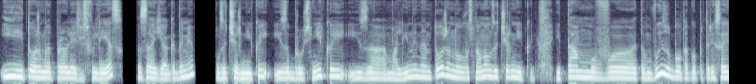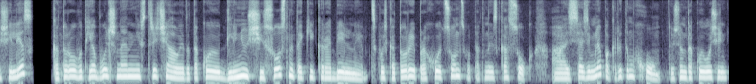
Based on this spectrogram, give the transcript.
И тоже мы отправлялись в лес за ягодами, за черникой, и за брусникой, и за малиной, наверное, тоже, но в основном за черникой. И там в этом вызу был такой потрясающий лес, которого вот я больше, наверное, не встречала. Это такой длиннющие сосны, такие корабельные, сквозь которые проходит солнце вот так наискосок. А вся земля покрыта мхом. То есть он такой очень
